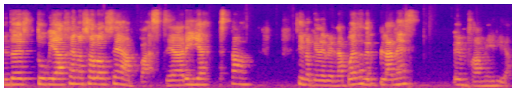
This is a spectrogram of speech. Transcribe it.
Entonces tu viaje no solo sea pasear y ya está, sino que de verdad puedes hacer planes en familia.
